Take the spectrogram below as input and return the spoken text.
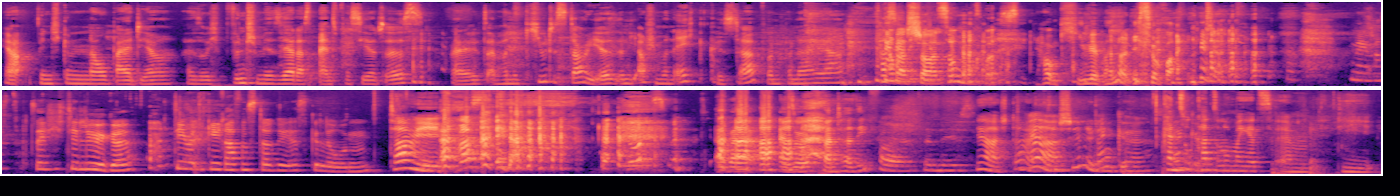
Ja, bin ich genau bei dir. Also ich wünsche mir sehr, dass eins passiert ist, weil es einfach eine cute Story ist und ich auch schon mal ein echt geküsst habe. Und von daher passt das schon. Zungenkuss. Ja, okay, wir waren noch nicht so weit. Nee, das ist tatsächlich die Lüge. Oh Die Giraffenstory ist gelogen. Tommy, was? Aber also fantasievoll, finde ich. ja, stark. Ja, schöne danke. Kannst du, Danke. kannst du noch mal jetzt ähm, die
